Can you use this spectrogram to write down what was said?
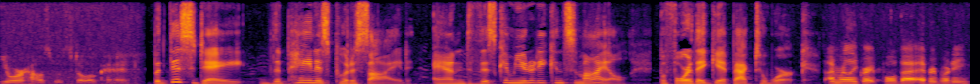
your house was still okay. But this day, the pain is put aside and this community can smile before they get back to work. I'm really grateful that everybody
